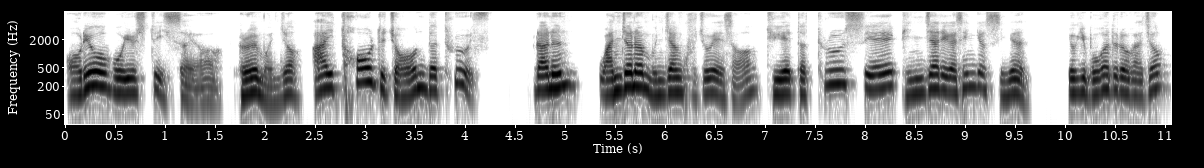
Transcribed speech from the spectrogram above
어려워 보일 수도 있어요. 그러면 먼저 I told John the truth 라는 완전한 문장 구조에서 뒤에 the truth에 빈자리가 생겼으면 여기 뭐가 들어가죠?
